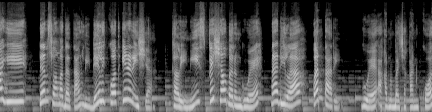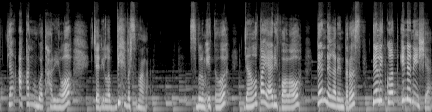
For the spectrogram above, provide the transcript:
pagi dan selamat datang di Daily Quote Indonesia. Kali ini spesial bareng gue, Nadila Wantari. Gue akan membacakan quote yang akan membuat hari lo jadi lebih bersemangat. Sebelum itu, jangan lupa ya di follow dan dengerin terus Daily Quote Indonesia.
